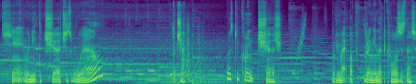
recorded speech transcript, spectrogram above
Okay, we need the church as well. The chapel. I always keep calling church. Probably my upbringing that causes that.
